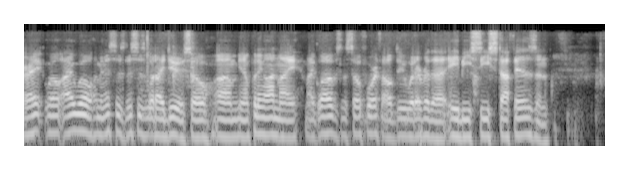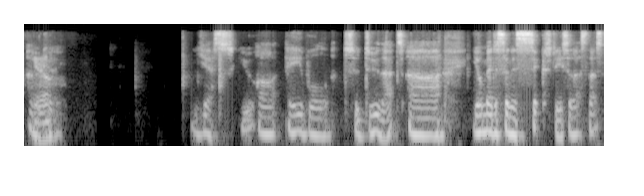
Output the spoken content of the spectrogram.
All right. Well, I will. I mean, this is this is what I do. So, um, you know, putting on my my gloves and so forth, I'll do whatever the ABC stuff is, and You know. Yes, you are able to do that. Uh, your medicine is sixty, so that's that's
